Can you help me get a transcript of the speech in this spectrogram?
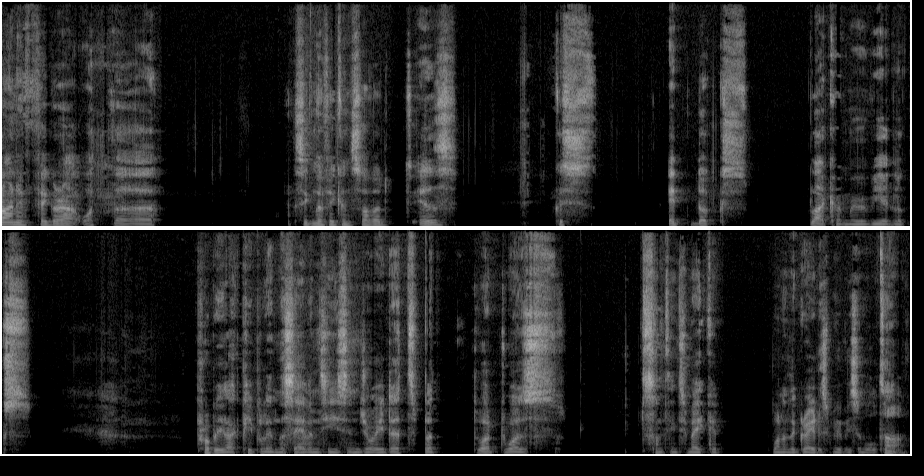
Trying to figure out what the significance of it is. Because it looks like a movie. It looks probably like people in the 70s enjoyed it, but what was something to make it one of the greatest movies of all time?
